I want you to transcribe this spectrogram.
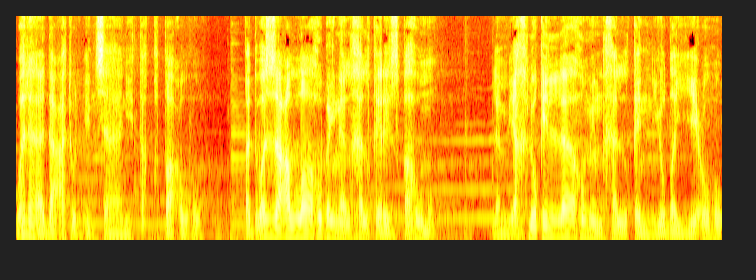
ولا دعة الإنسان تقطعه. قد وزع الله بين الخلق رزقهم لم يخلق الله من خلق يضيعه.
